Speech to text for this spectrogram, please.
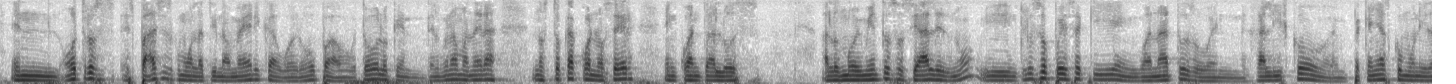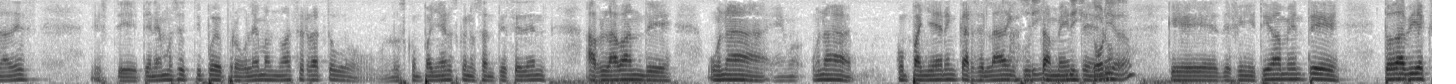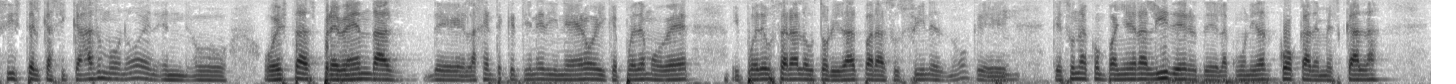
en otros espacios como Latinoamérica o Europa o todo lo que de alguna manera nos toca conocer en cuanto a los a los movimientos sociales, ¿no? E incluso pues aquí en Guanatos o en Jalisco, en pequeñas comunidades, este, tenemos ese tipo de problemas, ¿no? Hace rato los compañeros que nos anteceden hablaban de una, una compañera encarcelada ah, injustamente, sí, historia, ¿no? ¿no? que definitivamente todavía existe el cacicasmo, ¿no? En, en, o, o estas prebendas de la gente que tiene dinero y que puede mover y puede usar a la autoridad para sus fines, ¿no? Que, que es una compañera líder de la comunidad Coca de Mezcala,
